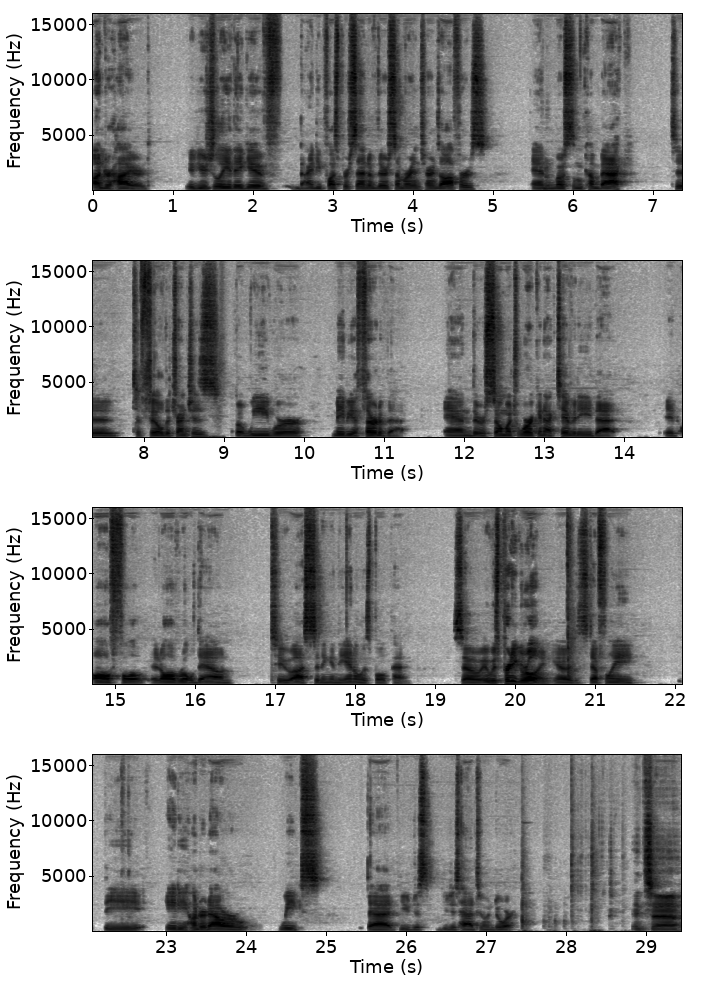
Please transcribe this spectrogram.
underhired. Usually they give 90 plus percent of their summer interns offers, and Yep. most of them come back to, to fill the trenches. But we were maybe a third of that. And there was so much work and activity that it all fall, it all rolled down to us sitting in the analyst bullpen. So it was pretty grueling. You know, it's definitely the 80, 100 hour weeks that you just you just had to endure. It's uh,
